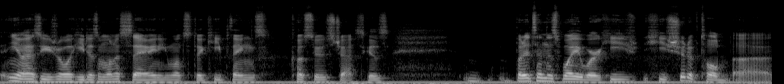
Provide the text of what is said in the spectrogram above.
you know, as usual, he doesn't want to say, and he wants to keep things close to his chest because. But it's in this way where he he should have told uh,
